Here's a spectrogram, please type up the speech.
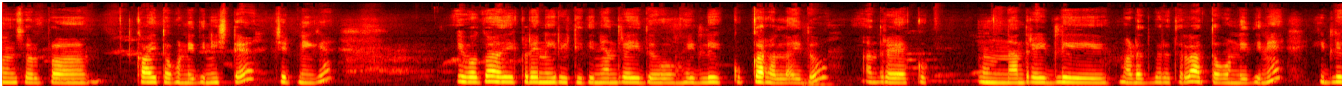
ಒಂದು ಸ್ವಲ್ಪ ಕಾಯಿ ತೊಗೊಂಡಿದ್ದೀನಿ ಇಷ್ಟೇ ಚಟ್ನಿಗೆ. ಇವಾಗ ಈ ಕಡೆ ನೀರು ಇಟ್ಟಿದ್ದೀನಿ ಅಂದರೆ ಇದು ಇಡ್ಲಿ ಕುಕ್ಕರಲ್ಲ ಇದು. ಅಂದರೆ ಕುಕ್ ಅಂದರೆ ಇಡ್ಲಿ ಮಾಡೋದು ಬರುತ್ತಲ್ಲ ಅದು ತೊಗೊಂಡಿದ್ದೀನಿ. ಇಡ್ಲಿ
